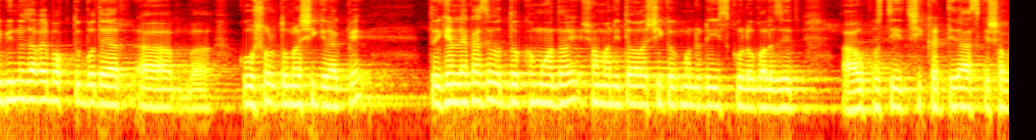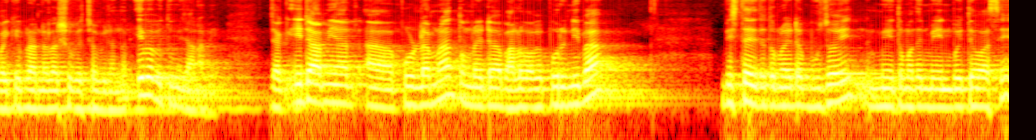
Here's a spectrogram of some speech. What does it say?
বিভিন্ন জায়গায় বক্তব্য দেওয়ার কৌশল তোমরা শিখে রাখবে। তো এখানে লেখা আছে, অধ্যক্ষ মহোদয়, সম্মানিত শিক্ষক মণ্ডলী, স্কুল ও কলেজের উপস্থিত শিক্ষার্থীরা আজকে সবাইকে প্রাণালা শুভেচ্ছা, অভিনন্দন। এভাবে তুমি জানাবে। যাক, এটা আমি আর পড়লাম না, তোমরা এটা ভালোভাবে পড়ে নিবা। বিস্তারিত তোমরা এটা বুঝোই তোমাদের মেইন বইতেও আছে।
